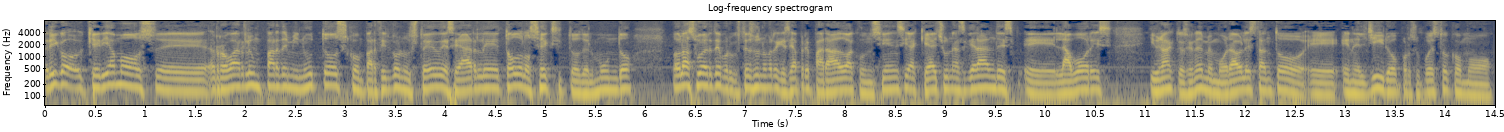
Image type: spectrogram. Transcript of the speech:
Rigo, queríamos eh, robarle un par de minutos, compartir con usted, desearle todos los éxitos del mundo, no la suerte, porque usted es un hombre que se ha preparado a conciencia, que ha hecho unas grandes eh, labores y unas actuaciones memorables tanto eh, en el Giro, por supuesto, como,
